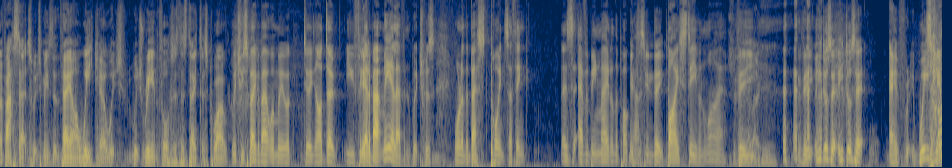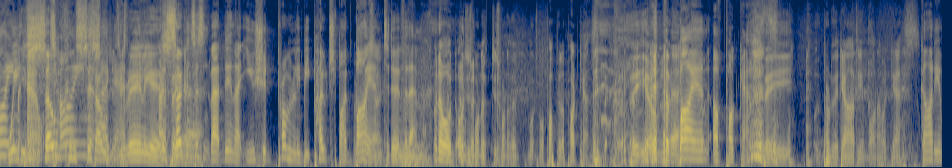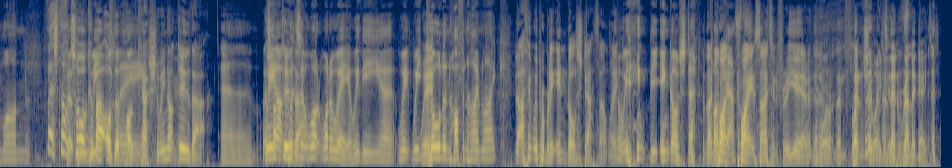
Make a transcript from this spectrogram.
of assets, which means that they are weaker, which which reinforces the status quo. Which we spoke about when we were doing our "Don't You Forget Yeah. About Me" eleven, which was one of the best points I think has ever been made on the podcast. It's- indeed. by Stephen Wyeth. The, the he does it. He does it every week Time in, week and out. so time consistent. again. He really You're is. so Yeah. consistent about doing that. You should probably be poached by gonna Bayern to do it for them. Well, no, or, or just one of just one of the much more popular podcasts. the, um, the Bayern of podcasts. the probably the Guardian one, I would guess. Guardian one. Let's not Football talk about other podcasts. Shall we not Yeah. do that? Um, Let's we not are, do that. So what, what are we? Are we the uh, we, we We're- cool and Hoffenheim like? No, I think we're probably Ingolstadt, aren't we? Are we the Ingolstadt Like podcast? quite, quite exciting for a year, and then, Quite everyone- then, then, fluctuating. and then relegated.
